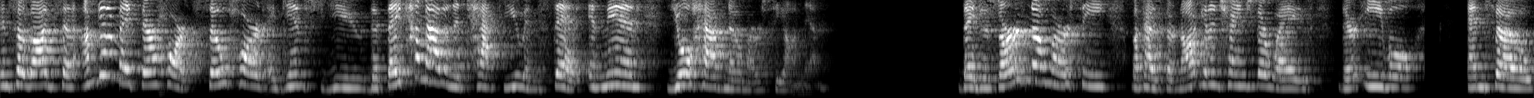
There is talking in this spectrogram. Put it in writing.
And so God said, I'm going to make their hearts so hard against you that they come out and attack you instead, and then you'll have no mercy on them. They deserve no mercy because they're not going to change their ways. They're evil. And so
